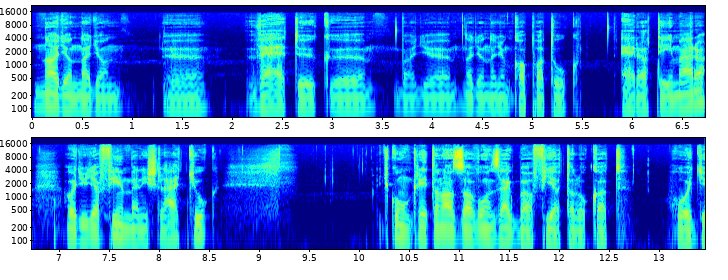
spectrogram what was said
nagyon-nagyon ö, vehetők, ö, vagy ö, nagyon-nagyon kaphatók erre a témára, hogy ugye a filmben is látjuk, hogy konkrétan azzal vonzák be a fiatalokat, hogy,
